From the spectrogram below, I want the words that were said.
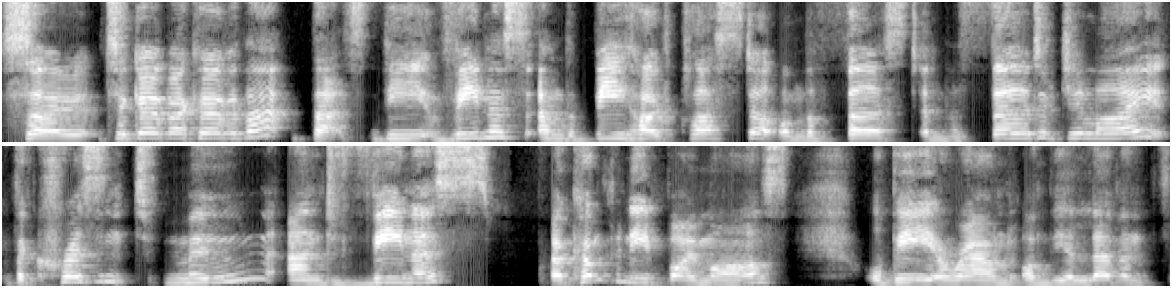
So to go back over that, that's the Venus and the Beehive cluster on the 1st and the 3rd of July, the crescent moon and Venus accompanied by Mars, will be around on the 11th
